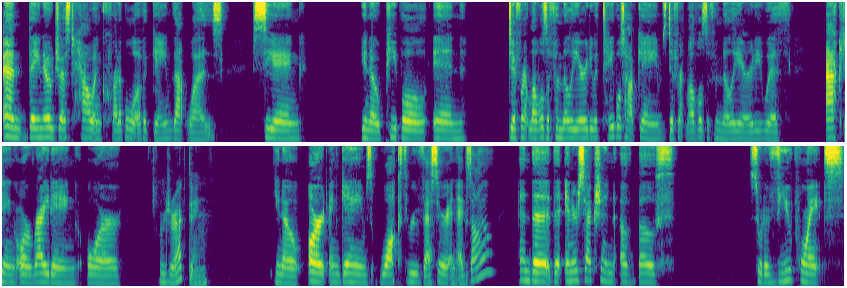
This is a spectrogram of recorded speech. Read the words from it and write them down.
and they know just how incredible of a game that was. Seeing, you know, people in different levels of familiarity with tabletop games, different levels of familiarity with acting or writing or Or directing. you know, art and games walk through Vesser and Exile and the the intersection of both sort of viewpoints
